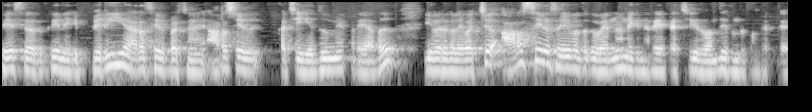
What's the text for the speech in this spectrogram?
பேசுறதுக்கு இன்றைக்கி பெரிய அரசியல் பிரச்சனை அரசியல் கட்சி எதுவுமே கிடையாது. இவர்களை வச்சு அரசியல் செய்வதற்கு வேணால் இன்னைக்கு நிறைய கட்சிகள் வந்து இருந்து கொண்டிருக்கு.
